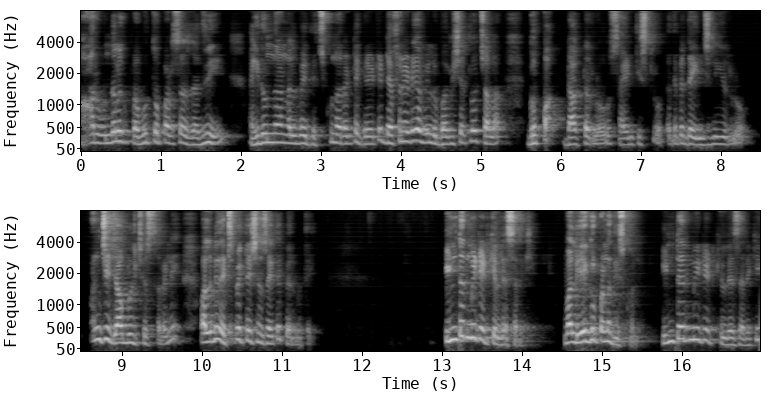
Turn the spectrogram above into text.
ఆరు వందలకు ప్రభుత్వ పాఠశాల చదివి ఐదు వందల నలభై తెచ్చుకున్నారంటే గ్రేట్ డెఫినెట్గా వీళ్ళు భవిష్యత్తులో చాలా గొప్ప డాక్టర్లు సైంటిస్టులు పెద్ద పెద్ద ఇంజనీర్లు మంచి జాబులు చేస్తారని వాళ్ళ మీద ఎక్స్పెక్టేషన్స్ అయితే పెరుగుతాయి. ఇంటర్మీడియట్కి వెళ్ళేసరికి వాళ్ళు ఏ గ్రూప్ అన్నా తీసుకొని ఇంటర్మీడియట్కి వెళ్ళేసరికి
